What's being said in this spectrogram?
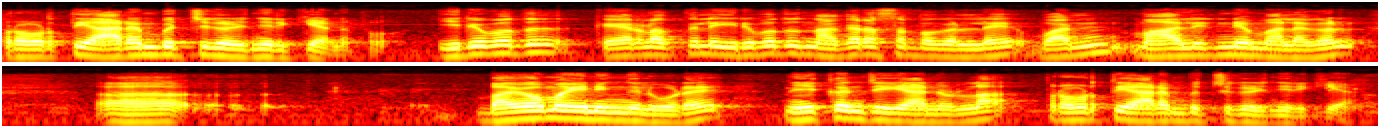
പ്രവൃത്തി ആരംഭിച്ചു കഴിഞ്ഞിരിക്കുകയാണ് ഇപ്പോൾ ഇരുപത് കേരളത്തിലെ ഇരുപത് നഗരസഭകളിലെ വൻ മാലിന്യ മലകൾ ബയോമൈനിങ്ങിലൂടെ നീക്കം ചെയ്യാനുള്ള പ്രവൃത്തി ആരംഭിച്ചു കഴിഞ്ഞിരിക്കുകയാണ്.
